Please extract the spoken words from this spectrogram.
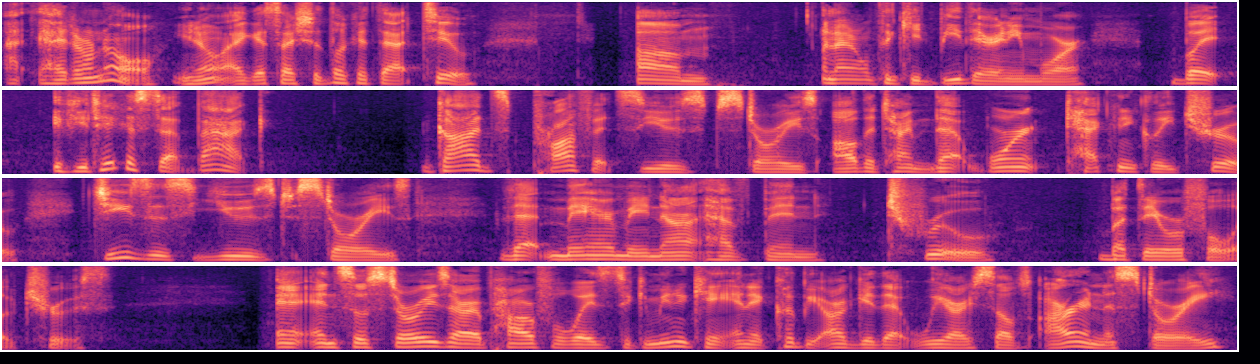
I, I don't know. You know, I guess I should look at that too." Um, and I don't think he'd be there anymore. But if you take a step back, God's prophets used stories all the time that weren't technically true. Jesus used stories that may or may not have been true, but they were full of truth. And, and so stories are powerful ways to communicate, and it could be argued that we ourselves are in a story,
